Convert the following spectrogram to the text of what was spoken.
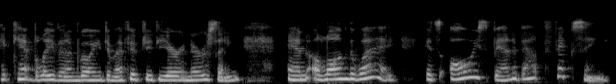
I can't believe that I'm going into my 50th year in nursing. And along the way, it's always been about fixing.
